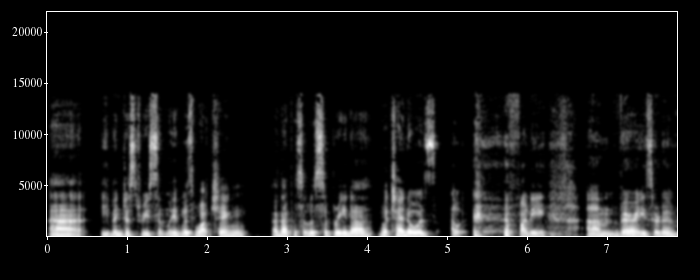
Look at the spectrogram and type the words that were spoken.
Uh, even just recently was watching an episode of Sabrina, which I know is out, funny, um, very sort of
